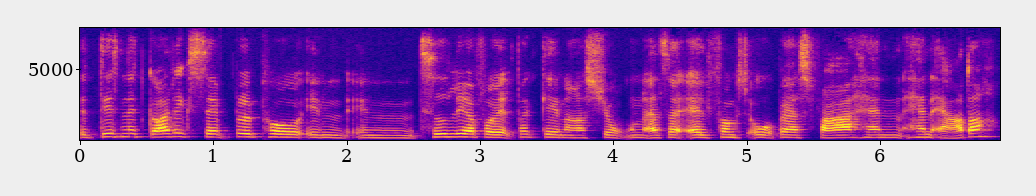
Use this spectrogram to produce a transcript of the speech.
Det er sådan et godt eksempel på en, en tidligere forældregeneration. Altså Alfons Åbergs far, han, han er der.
